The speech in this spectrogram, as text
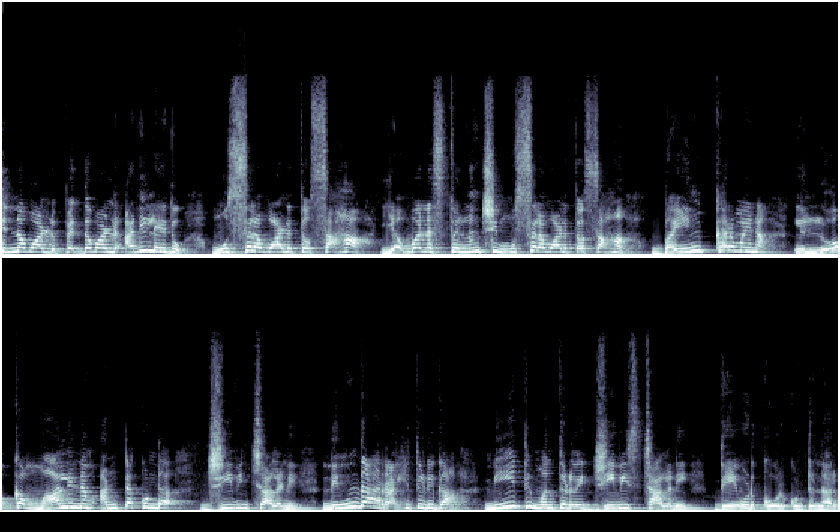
చిన్నవాళ్ళు పెద్దవాళ్ళు అని లేదు. ముసల వాళ్ళతో సహా యవ్వనస్తుల నుంచి ముసల వాళ్ళతో సహా భయంకరమైన ఈ లోక మాలిన్యం అంటకుండా జీవించాలని నిందారహితుడిగా నీతిమంతుడివై జీవించాలని దేవుడు కోరుకుంటున్నారు.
